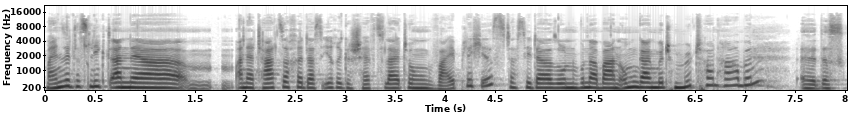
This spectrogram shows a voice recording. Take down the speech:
Meinen Sie, das liegt an der, an der Tatsache, dass Ihre Geschäftsleitung weiblich ist, dass Sie da so einen wunderbaren Umgang mit Müttern haben? Äh, das,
